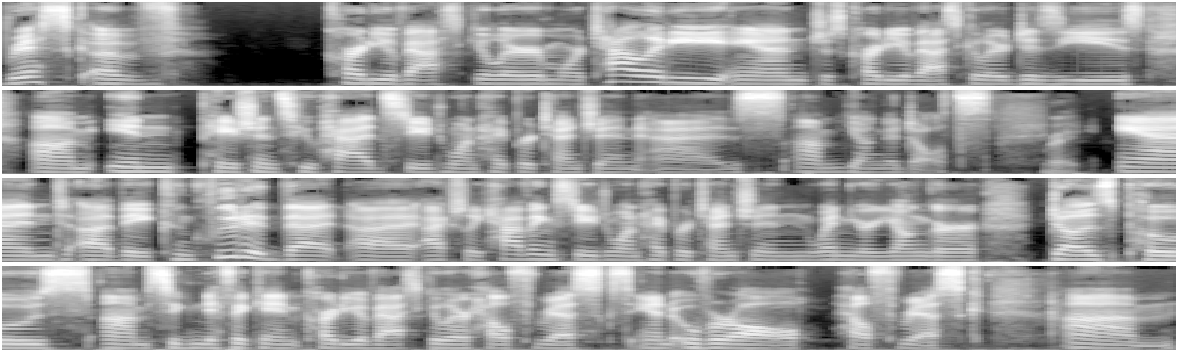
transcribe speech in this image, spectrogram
risk of cardiovascular mortality and just cardiovascular disease um, in patients who had stage one hypertension as um, young adults. Right. And uh, they concluded that uh, actually having stage one hypertension when you're younger does pose um, significant cardiovascular health risks and overall health risk um,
